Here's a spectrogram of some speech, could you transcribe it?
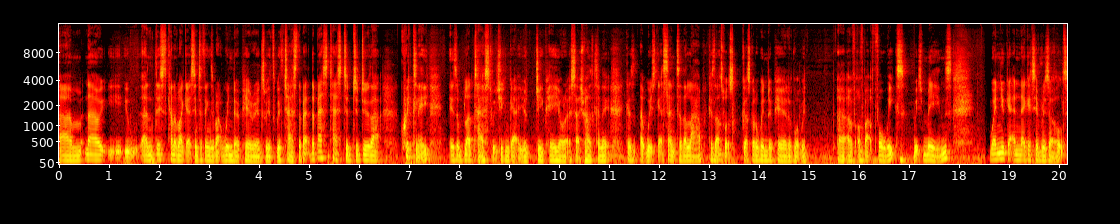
Um, now, you, and this kind of like gets into things about window periods with, with tests. The, be, the best test to, to do that quickly is a blood test which you can get at your GP or at a sexual health clinic, because which gets sent to the lab because that's what's that's got a window period of what we uh, of, of about four weeks, which means when you get a negative result,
